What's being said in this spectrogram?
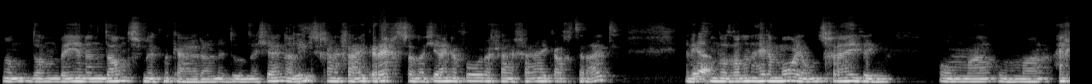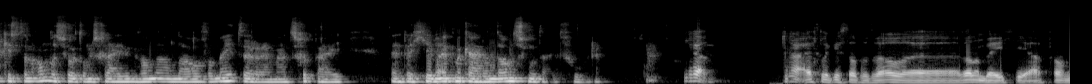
dan, dan ben je een dans met elkaar aan het doen. Als jij naar links gaat, ga ik rechts. En als jij naar voren gaat, ga ik achteruit. En ik vond dat wel een hele mooie omschrijving. Om, uh, om, uh, eigenlijk is het een ander soort omschrijving van de anderhalve meter uh, maatschappij. dat je met elkaar een dans moet uitvoeren. Ja, ja eigenlijk is dat het wel, wel een beetje. Ja, van,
